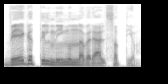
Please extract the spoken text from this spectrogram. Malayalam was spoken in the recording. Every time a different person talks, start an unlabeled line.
വേഗത്തിൽ നീങ്ങുന്നവരാൽ സത്യം.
